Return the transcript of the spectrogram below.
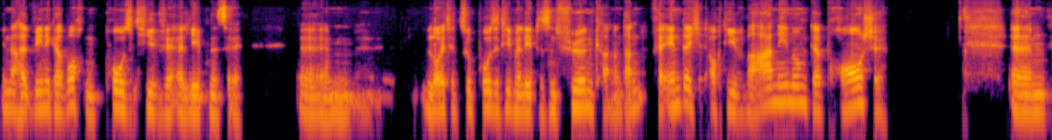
innerhalb weniger Wochen positive Erlebnisse, ähm, Leute zu positiven Erlebnissen führen kann. Und dann verändere ich auch die Wahrnehmung der Branche. Ähm,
